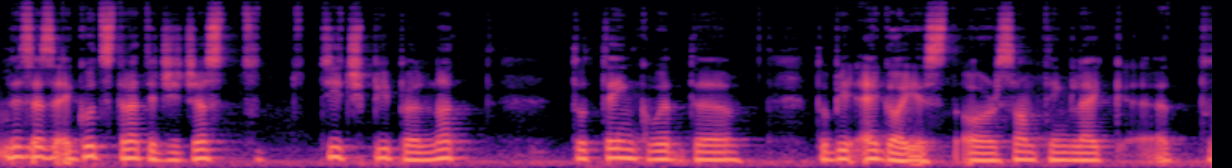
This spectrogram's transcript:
This is a good strategy just to to teach people not to think with the to be egoist or something like uh, to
